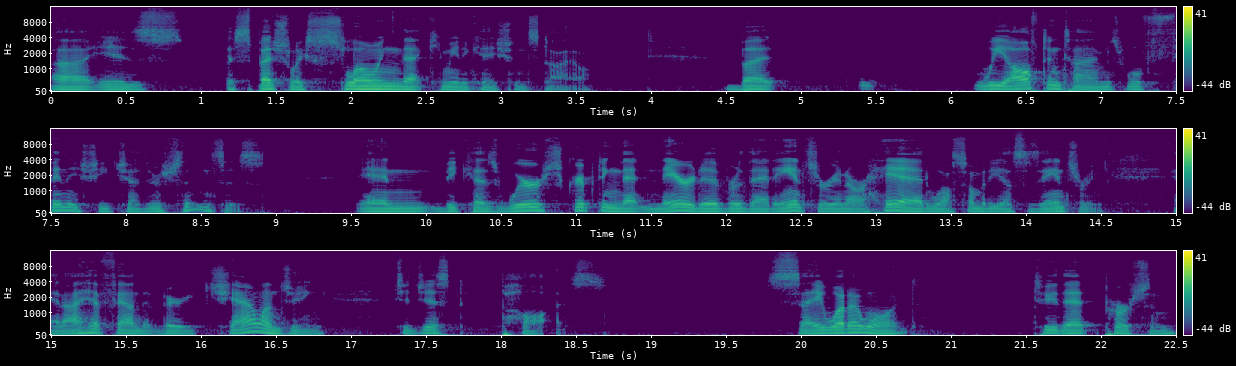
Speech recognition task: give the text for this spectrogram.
uh, is especially slowing that communication style. But we oftentimes will finish each other's sentences. And because we're scripting that narrative or that answer in our head while somebody else is answering. And I have found it very challenging to just pause, say what I want to that person,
